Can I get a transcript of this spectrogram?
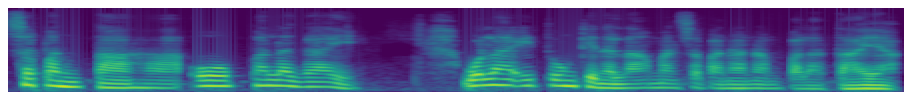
sa pantaha o palagay. Wala itong kinalaman sa pananampalataya.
